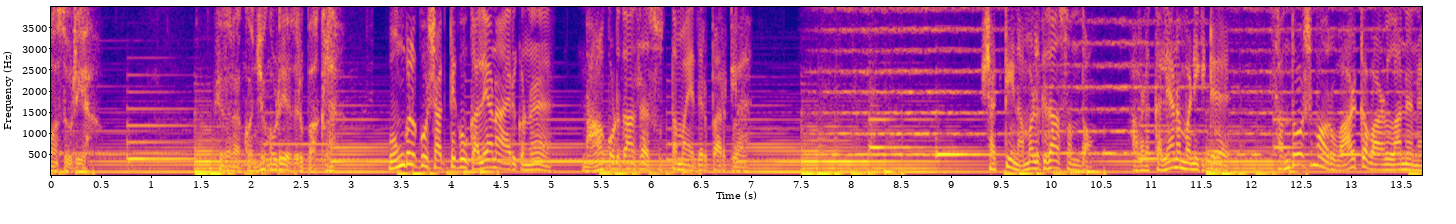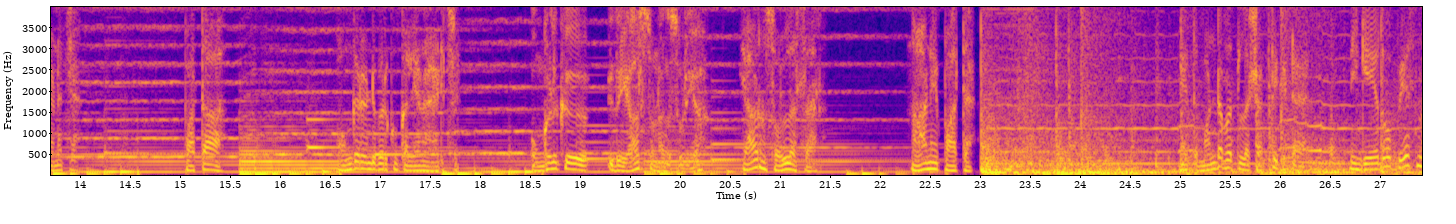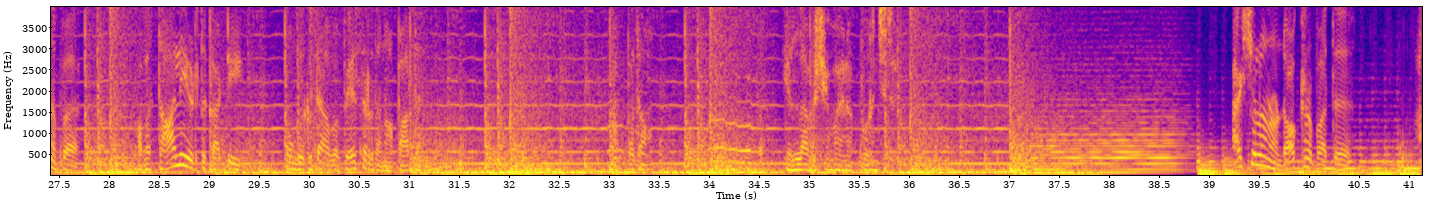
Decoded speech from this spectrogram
ஆமா சூர்யா. இதை நான் கொஞ்சம் கூட எதிர்பார்க்கல. உங்களுக்கும் சக்திக்கும் கல்யாணம் ஆயிருக்குன்னு நான் கூட தான் சார் சுத்தமா எதிர்பார்க்கல. சக்தி நம்மளுக்கு தான் சொந்தம். அவளை கல்யாணம் பண்ணிக்கிட்டு சந்தோஷமா ஒரு வாழ்க்கை வாழலாம்னு நினைச்சேன். பார்த்தா உங்க ரெண்டு பேருக்கும் கல்யாணம் ஆயிடுச்சு. உங்களுக்கு இதை யார் சொன்னாங்க சூர்யா? யாரும் சொல்ல சார். நானே பார்த்தேன். மண்டபத்துல சக்தி கிட்ட நீங்க ஏதோ பேசினப்ப அவ தாலி எடுத்து காட்டி உங்ககிட்ட அவ பேசுறத நான் பார்த்தேன். அப்பதான் எல்லா விஷயமும் எனக்கு புரிஞ்சுது. ஆக்சுவலா நான் டாக்டரை பார்த்து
